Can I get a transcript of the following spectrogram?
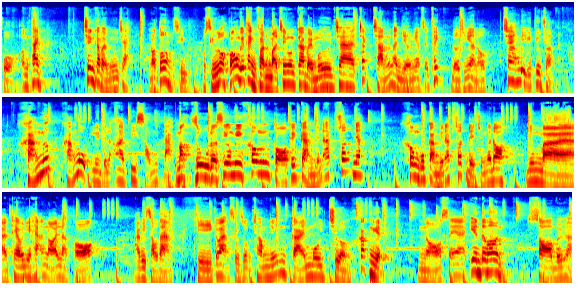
của âm thanh trên K70 Ultra nó tốt một xíu một xíu thôi. Có một cái thành phần mà trên con K70 Ultra chắc chắn là nhiều anh em sẽ thích, đó chính là nó trang bị cái tiêu chuẩn kháng nước, kháng bụi lên tới là IP68 mặc dù là Xiaomi không có cái cảm biến áp suất nhá không có cảm biến áp suất để chúng ta đo nhưng mà theo như hãng nói là có IP68 thì các bạn sử dụng trong những cái môi trường khắc nghiệt nó sẽ yên tâm hơn so với cả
